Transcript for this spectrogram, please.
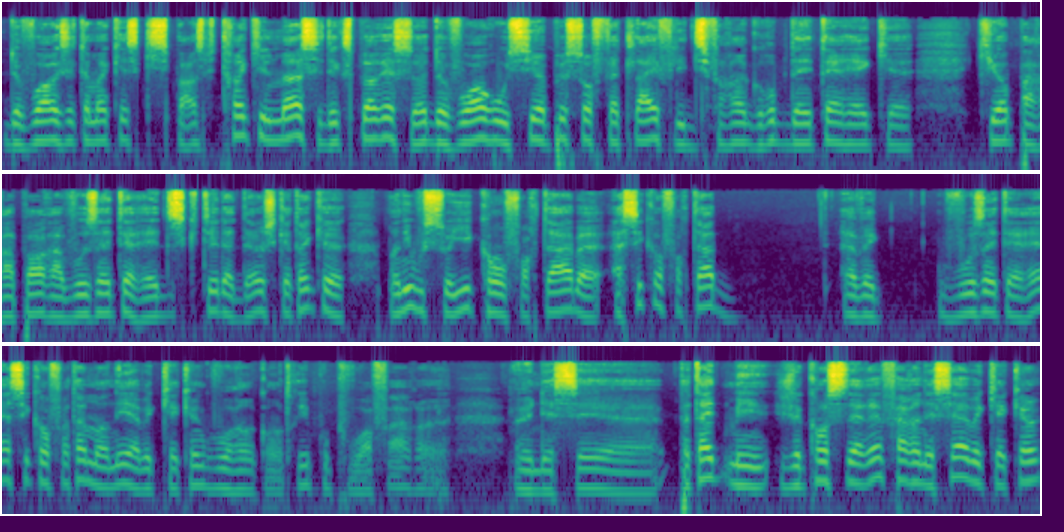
de voir exactement qu'est-ce qui se passe. Puis tranquillement, c'est d'explorer ça, de voir aussi un peu sur FetLife les différents groupes d'intérêt que- qu'il y a par rapport à vos intérêts, discuter là-dedans jusqu'à temps que, un donné, vous soyez confortable, assez confortable avec vos intérêts, assez confortable un donné avec quelqu'un que vous rencontrez pour pouvoir faire un, essai. euh, Peut-être, mais je considérais faire un essai avec quelqu'un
